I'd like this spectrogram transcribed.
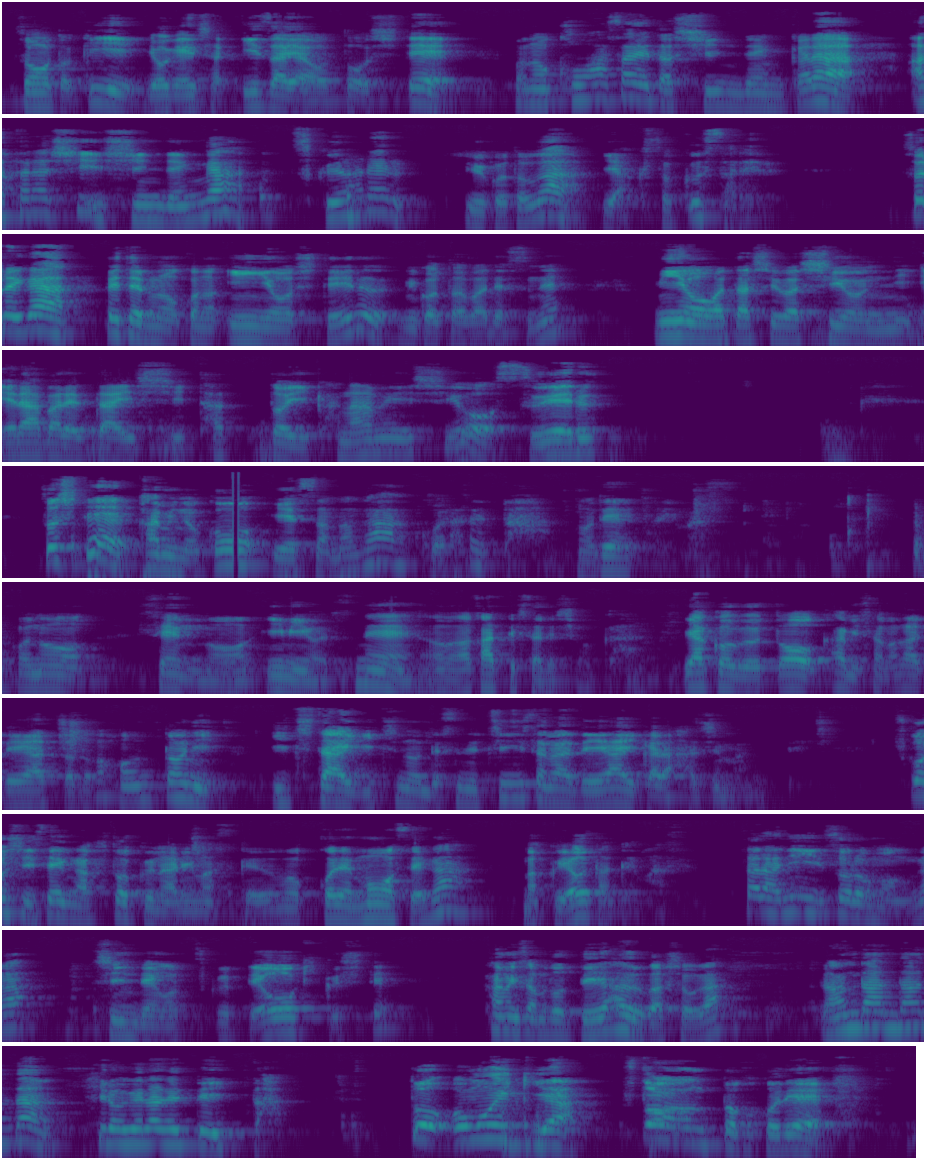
その時、預言者イザヤを通して、この壊された神殿から新しい神殿が作られるということが約束される。それがペテロのこの引用している御言葉ですね。見よ私はシオンに選ばれた石、たっとい要石を据える。そして神の子イエス様が来られたのであります。この線の意味はですね、分かってきたでしょうか？ヤコブと神様が出会ったとか、本当に1対1のですね、小さな出会いから始まって、少し線が太くなりますけれども、ここでモーセが幕屋を建てます。さらにソロモンが神殿を作って大きくして、神様と出会う場所がだんだんだんだん広げられていった。と思いきや、ストーンとここで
